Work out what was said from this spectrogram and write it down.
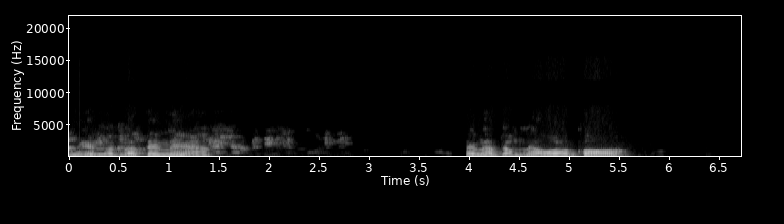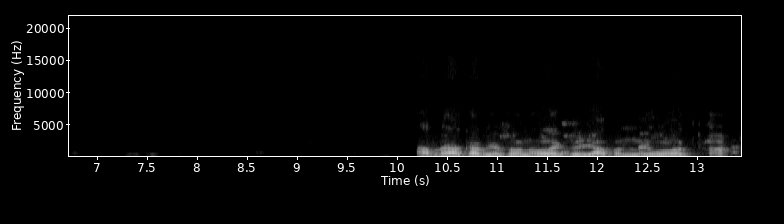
નીર એટલે તમે. તમે તમને ઓળખો. આપણે આખા વિશ્વ ને ઓળખીએ આપણને નહીં ઓળખતા.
